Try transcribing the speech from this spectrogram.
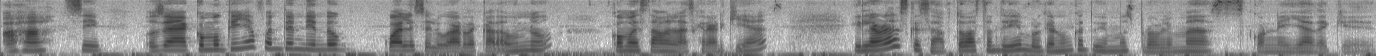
Ajá, sí. O sea, como que ella fue entendiendo cuál es el lugar de cada uno, cómo estaban las jerarquías. Y la verdad es que se adaptó bastante bien porque nunca tuvimos problemas con ella de que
